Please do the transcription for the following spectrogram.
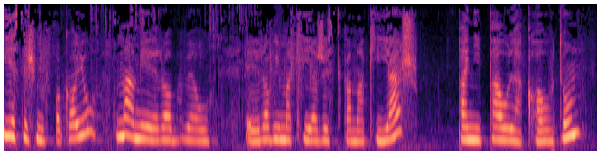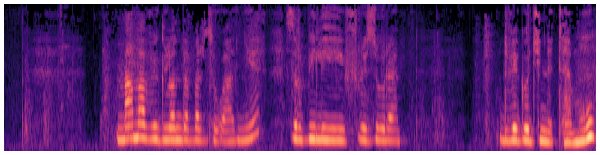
i jesteśmy w pokoju. Mamie robią, e, robi makijażystka makijaż, pani Paula Kołtun. Mama wygląda bardzo ładnie. Zrobili fryzurę dwie godziny temu.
